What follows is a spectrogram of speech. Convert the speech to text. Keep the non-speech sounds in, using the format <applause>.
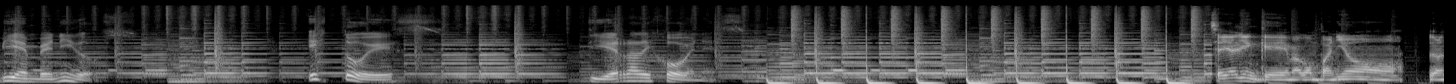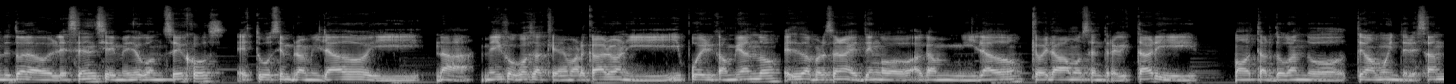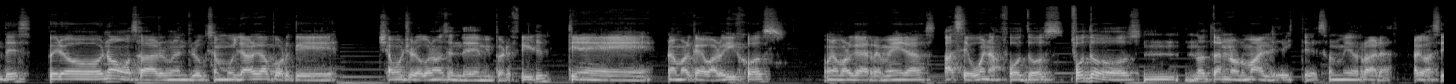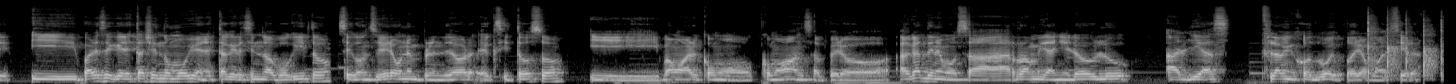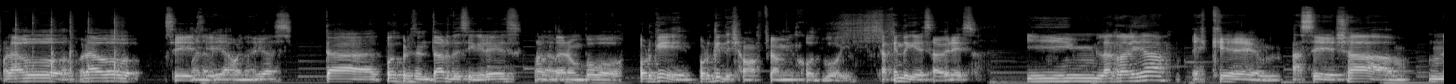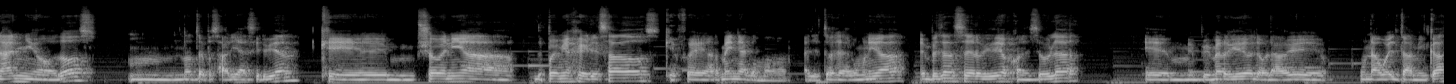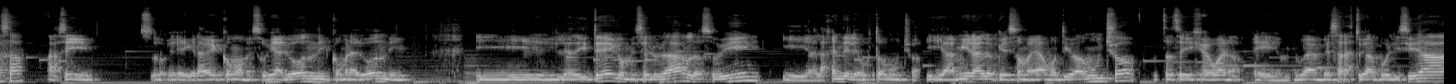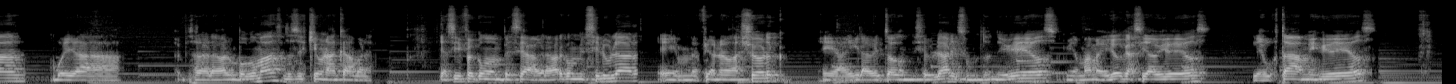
Bienvenidos. Esto es Tierra de Jóvenes. Si hay alguien que me acompañó durante toda la adolescencia y me dio consejos, estuvo siempre a mi lado y nada, me dijo cosas que me marcaron y, pude ir cambiando. Es esa persona que tengo acá a mi lado, que hoy la vamos a entrevistar y vamos a estar tocando temas muy interesantes. Pero no vamos a dar una introducción muy larga porque ya muchos lo conocen de mi perfil. Tiene una marca de barbijos, una marca de remeras, hace buenas fotos, fotos no tan normales, ¿viste? Son medio raras, algo así. Y parece que le está yendo muy bien, está creciendo a poquito, se considera un emprendedor exitoso y vamos a ver cómo, cómo avanza. Pero acá tenemos a Rami Danieloglu, alias Flaming Hot Boy, podríamos decir. Bravo, bravo. Sí, buenos sí. días, buenos días. Está- puedes presentarte si querés, Bueno. contar un poco. ¿Por qué? ¿Por qué te llamas Flaming Hot Boy? La gente quiere saber eso. Y la realidad es que hace ya un año o dos, mm, no te pasaría a decir bien, que mm, yo venía, después de mi viaje de egresados, que fue Armenia como el de toda la comunidad, empecé a hacer videos con el celular. Eh, mi primer video lo grabé una vuelta a mi casa, así eh, grabé cómo me subía al bondi, cómo era el bondi. Y lo edité con mi celular, lo subí y a la gente le gustó mucho. Y a mí era algo que eso me había motivado mucho. Entonces dije, bueno, eh, voy a empezar a estudiar publicidad, voy a empezar a grabar un poco más, entonces quiero una cámara. Y así fue como empecé a grabar con mi celular. Eh, me fui a Nueva York, eh, ahí grabé todo con mi celular, hice un montón de videos. Mi mamá me vio que hacía videos, le gustaban mis videos.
